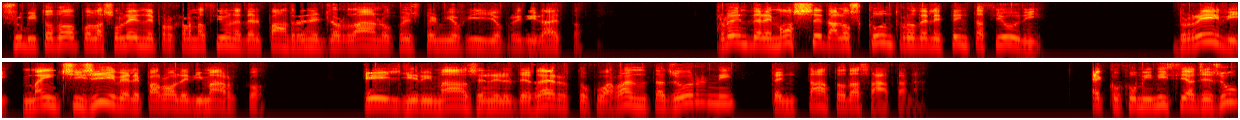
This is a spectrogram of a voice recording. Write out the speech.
subito dopo la solenne proclamazione del Padre nel Giordano, questo è il mio figlio prediletto. Prende le mosse dallo scontro delle tentazioni. Brevi ma incisive le parole di Marco egli rimase nel deserto quaranta giorni tentato da Satana. Ecco come inizia Gesù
